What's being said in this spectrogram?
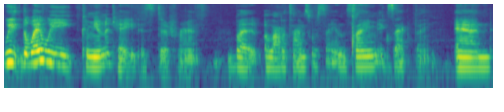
we the way we communicate is different, but a lot of times we're saying the same exact thing. And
